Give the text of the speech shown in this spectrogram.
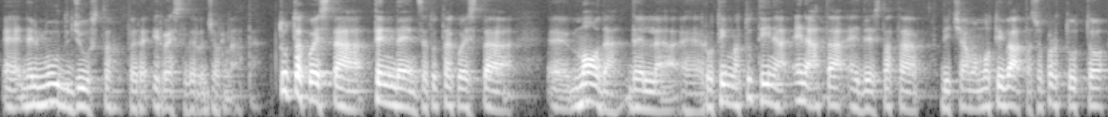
eh, nel mood giusto per il resto della giornata. Tutta questa tendenza, tutta questa eh, moda della eh, routine mattutina è nata ed è stata, diciamo, motivata soprattutto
